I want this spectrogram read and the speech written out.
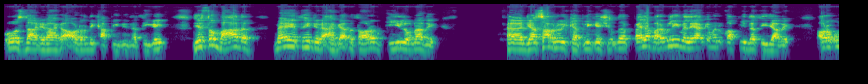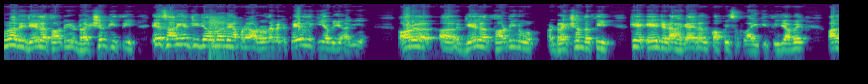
ਉਸ ਦਾ ਜਿਹੜਾ ਹੈਗਾ ਆਰਡਰ ਦੀ ਕਾਪੀ ਨਹੀਂ ਦਿੱਤੀ ਗਈ। ਜਿਸ ਤੋਂ ਬਾਅਦ ਮੈਂ ਇੱਥੇ ਜਿਹੜਾ ਹੈਗਾ ਬਤੌਰ ਵਕੀਲ ਉਹਨਾਂ ਦੇ ਅਹ, ਜੱਜ ਸਾਹਿਬ ਨੂੰ ਇੱਕ ਐਪਲੀਕੇਸ਼ਨ ਦਾ ਪਹਿਲਾ ਵਰਬਲੀ ਮਿਲਿਆ ਕਿ ਮੈਨੂੰ ਕਾਪੀ ਦਿੱਤੀ ਜਾਵੇ ਔਰ ਉਹਨਾਂ ਨੇ ਜੇਲ੍ਹ ਅਥਾਰਟੀ ਨੂੰ ਡਾਇਰੈਕਸ਼ਨ ਕੀਤੀ। ਇਹ ਸਾਰੀਆਂ ਚੀਜ਼ਾਂ ਉਹਨਾਂ ਨੇ ਆਪਣੇ ਆਰਡਰ ਦੇ ਵਿੱਚ ਫੇਰ ਲਿਖੀਆਂ ਵੀ ਹੈਗੀਆਂ। ਔਰ ਜੇਲ੍ਹ ਅਥਾਰਟੀ ਨੂੰ ਡਾਇਰੈਕਸ਼ਨ ਦਿੱਤੀ ਕਿ ਇਹ ਜਿਹੜਾ ਹੈਗਾ ਇਹਨਾਂ ਨੂੰ ਕਾਪੀ ਸਪਲਾਈ ਕੀਤੀ ਜਾਵੇ। ਪਰ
